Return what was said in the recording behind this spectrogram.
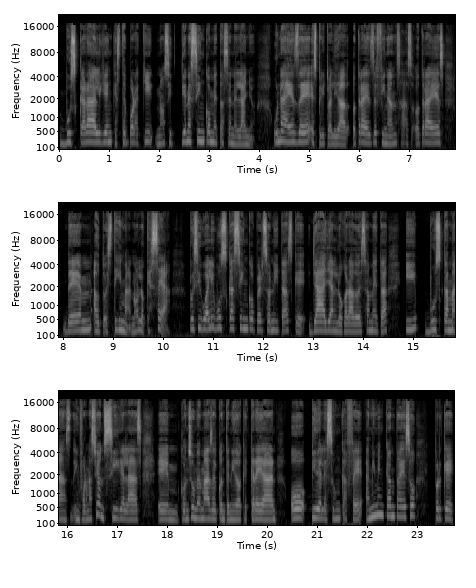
buscar a alguien que esté por aquí, ¿no? Si tienes cinco metas en el año, una es de espiritualidad, otra es de finanzas, otra es de mm, autoestima, ¿no? Lo que sea pues igual y busca cinco personitas que ya hayan logrado esa meta y busca más información, síguelas, em, consume más del contenido que crean o pídeles un café. A mí me encanta eso porque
